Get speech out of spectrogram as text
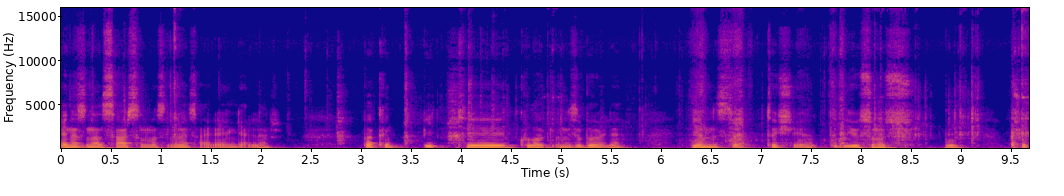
En azından sarsılmasını vesaire engeller. Bakın bitti. Kulaklığınızı böyle yanınızda taşıyabiliyorsunuz. Bu çok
